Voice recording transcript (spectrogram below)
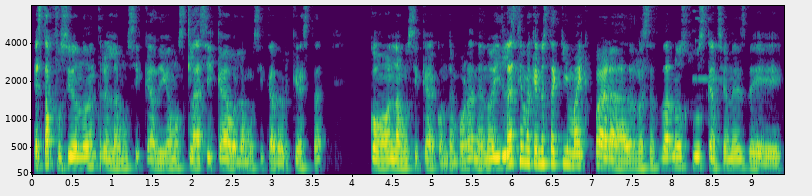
esta fusión, ¿no? Entre la música, digamos, clásica o la música de orquesta con la música contemporánea, ¿no? Y lástima que no está aquí Mike para recetarnos sus canciones de,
